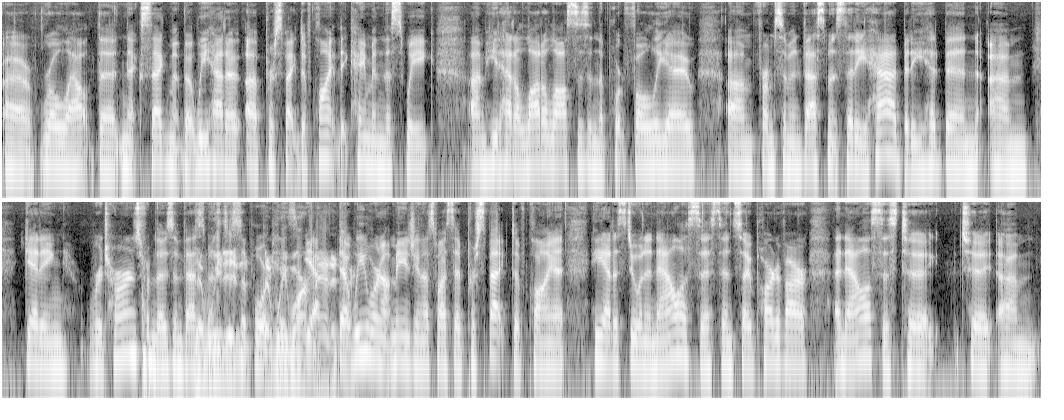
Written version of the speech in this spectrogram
uh, roll out the next segment. But we had a, a prospective client that came in this week. Um, he'd had a lot of losses in the portfolio um, from some investments that he had, but he had been um, getting returns from those investments to didn't- support that we his- weren't yeah, managing. That we were not managing. That's why I said prospective client. He had us do an analysis, and so part of our analysis to to um,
